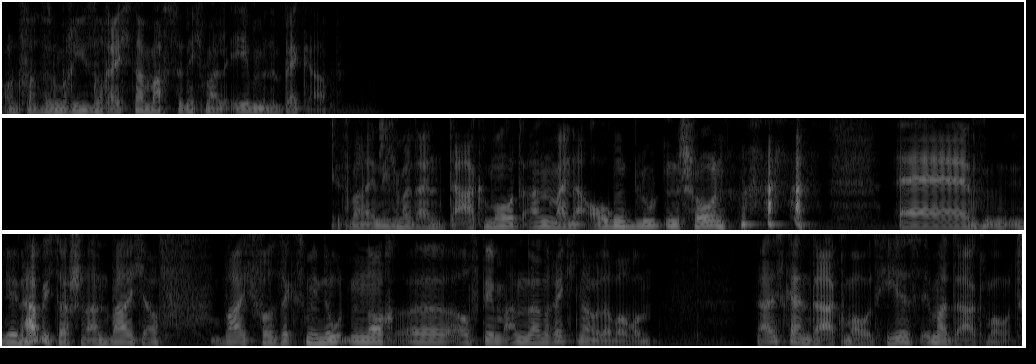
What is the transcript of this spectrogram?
Und von so einem Riesenrechner machst du nicht mal eben ein Backup. Jetzt mach endlich mal deinen Dark Mode an. Meine Augen bluten schon. äh, den habe ich da schon an. War ich, auf, war ich vor sechs Minuten noch äh, auf dem anderen Rechner oder warum? Da ist kein Dark Mode. Hier ist immer Dark Mode.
